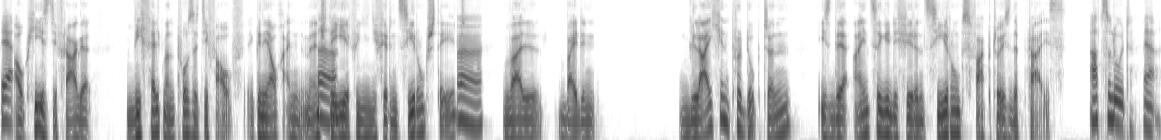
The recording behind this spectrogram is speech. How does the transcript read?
Ja. Auch hier ist die Frage, wie fällt man positiv auf? Ich bin ja auch ein Mensch, ja. der eher für die Differenzierung steht, ja. weil bei den gleichen Produkten ist der einzige Differenzierungsfaktor ist der Preis. Absolut, ja.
